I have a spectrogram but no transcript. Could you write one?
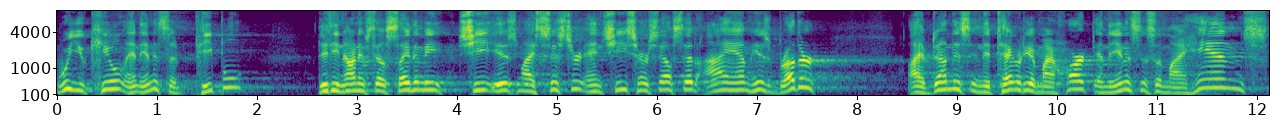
will you kill an innocent people? Did he not himself say to me, She is my sister? And she herself said, I am his brother. I have done this in the integrity of my heart and the innocence of my hands.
